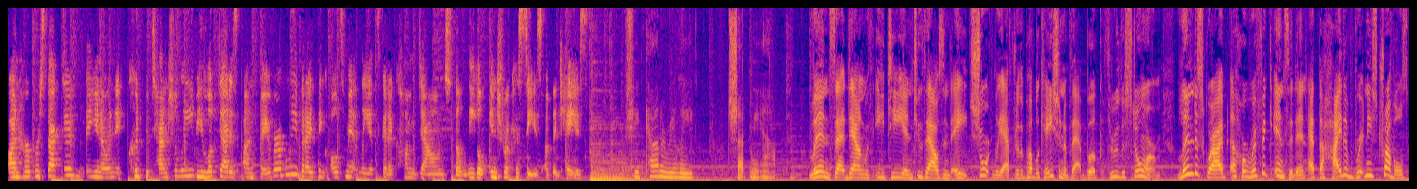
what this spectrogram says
on her perspective, you know, and it could potentially be looked at as unfavorably, but I think ultimately it's going to come down to the legal intricacies of the case. She kind of really shut me out. Lynn sat down with ET in 2008, shortly after the publication of that book, Through the Storm. Lynn described a horrific incident at the height of Britney's troubles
